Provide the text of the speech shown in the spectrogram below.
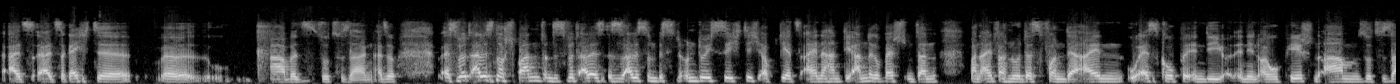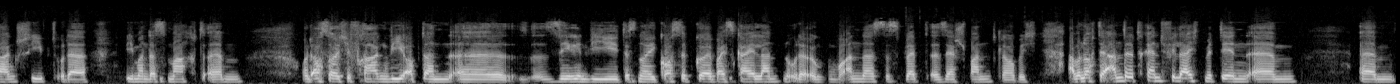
als als rechte äh, sozusagen. Also es wird alles noch spannend und es wird alles, es ist alles so ein bisschen undurchsichtig, ob jetzt eine Hand die andere wäscht und dann man einfach nur das von der einen US-Gruppe in die in den europäischen Arm sozusagen schiebt oder wie man das macht. Ähm, und auch solche Fragen wie, ob dann äh, Serien wie das neue Gossip Girl bei Sky landen oder irgendwo anders, das bleibt äh, sehr spannend, glaube ich. Aber noch der andere Trend vielleicht mit den, ähm, ähm,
